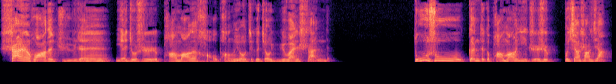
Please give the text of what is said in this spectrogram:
善化的举人，也就是庞芒的好朋友，这个叫于万山的。读书跟这个庞芒一直是不相上下。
